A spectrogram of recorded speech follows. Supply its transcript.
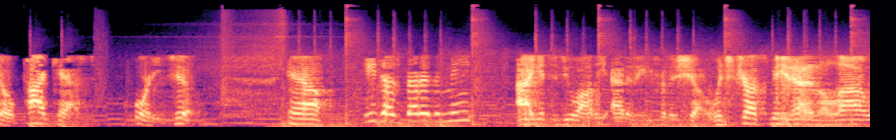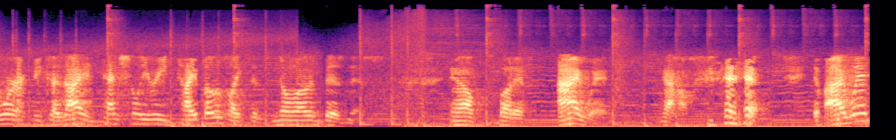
show podcast 42. You know, he does better than me. I get to do all the editing for the show, which trust me, that is a lot of work because I intentionally read typos like there's no other business. You know, but if I win, now, if I win,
